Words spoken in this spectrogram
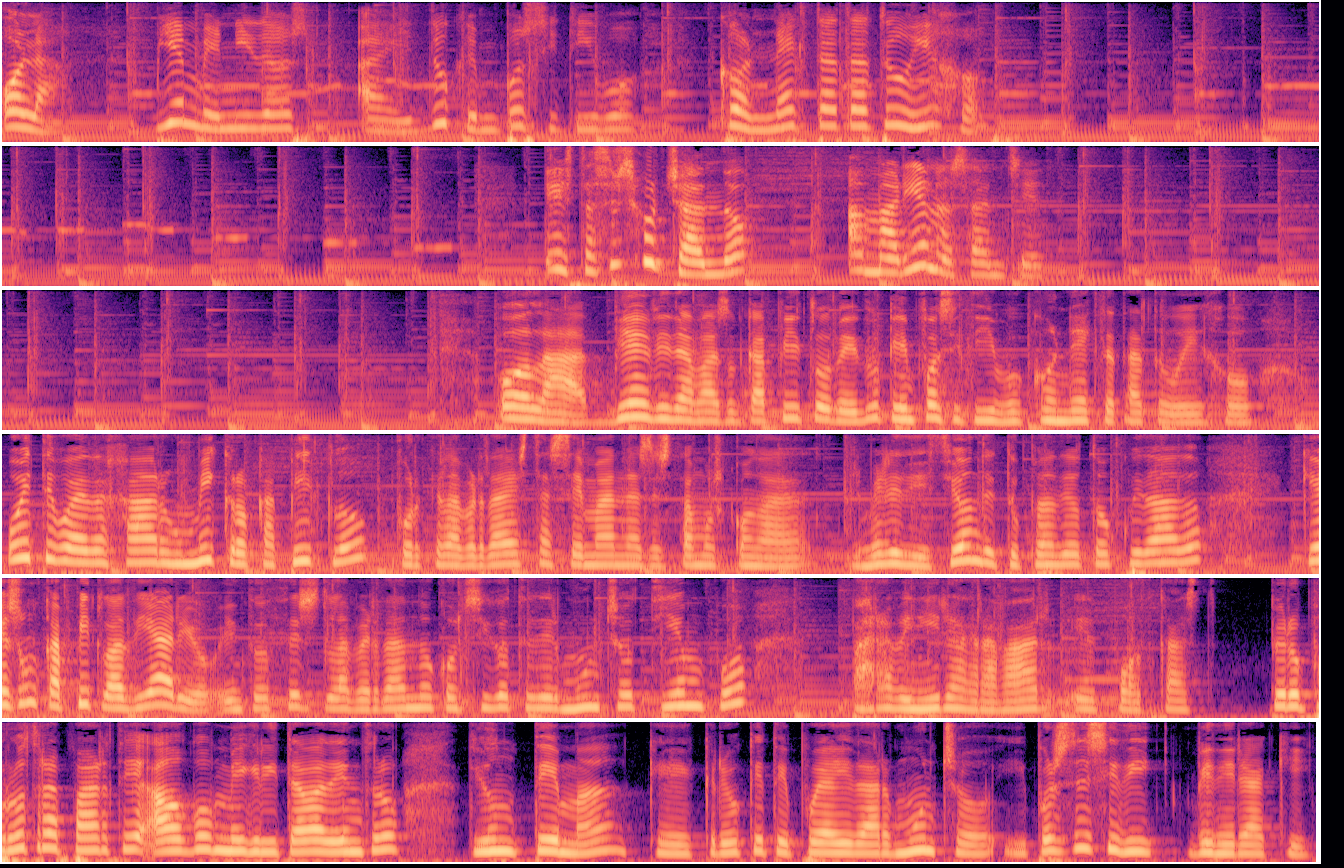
Hola, bienvenidos a Eduquen Positivo, conéctate a tu hijo. Estás escuchando a Mariana Sánchez. Hola, bienvenida a más un capítulo de Eduquen Positivo, conéctate a tu hijo. Hoy te voy a dejar un micro capítulo porque la verdad estas semanas estamos con la primera edición de tu plan de autocuidado es un capítulo a diario, entonces la verdad no consigo tener mucho tiempo para venir a grabar el podcast. Pero por otra parte, algo me gritaba dentro de un tema que creo que te puede ayudar mucho y por eso decidí venir aquí.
